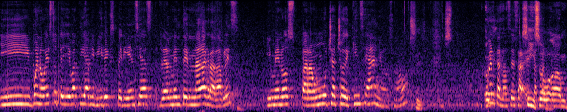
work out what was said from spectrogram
Y bueno, esto te lleva a ti a vivir experiencias realmente nada agradables y menos para un muchacho de 15 años, ¿no? Sí. Cuéntanos esa, Sí, esa so, parte. um,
